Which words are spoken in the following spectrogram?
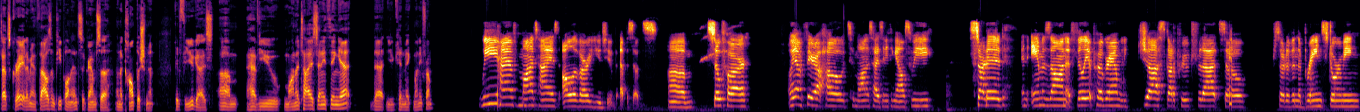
That's great. I mean, a thousand people on Instagram's a, an accomplishment. Good for you guys. Um, have you monetized anything yet that you can make money from? We have monetized all of our YouTube episodes. Um, so far, we haven't figured out how to monetize anything else. We started an Amazon affiliate program. We just got approved for that. So, sort of in the brainstorming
